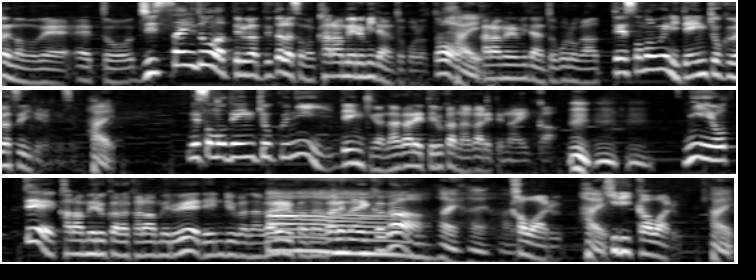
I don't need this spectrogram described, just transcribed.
えなので、えっと、実際にどうなってるかって言ったらそのカラメルみたいなところと、はい。カラメルみたいなところがあってその上に電極がついてるんですよ。はいでその電極に電気が流れてるか流れてないかによってカラメルからカラメルへ電流が流れるか流れないかが変わる、はい。切り替わる。はい。っ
